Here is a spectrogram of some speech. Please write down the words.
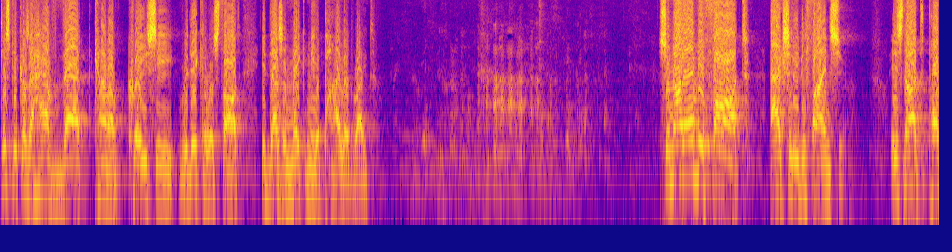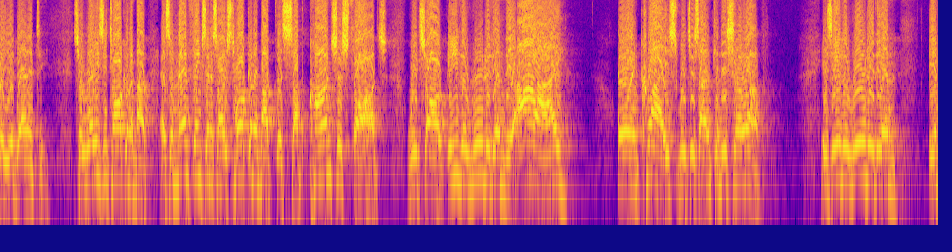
Just because I have that kind of crazy, ridiculous thought, it doesn't make me a pilot, right? so not every thought actually defines you. It's not part of your identity. So what is he talking about? As a man thinks in his heart, he's talking about the subconscious thoughts, which are either rooted in the I or in Christ, which is unconditional love. It's either rooted in, in,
